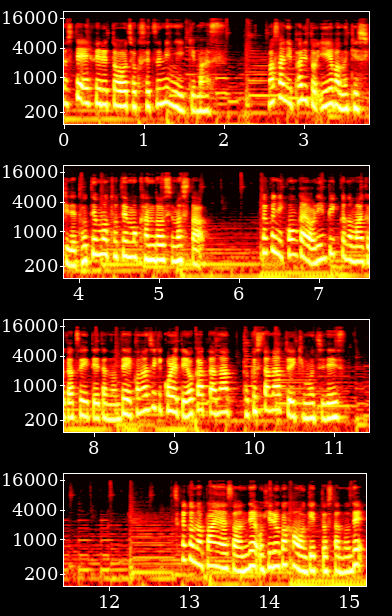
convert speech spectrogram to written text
そしてエッフェル塔を直接見に行きます。まさにパリといえばの景色でとてもとても感動しました。特に今回オリンピックのマークがついていたので、この時期来れてよかったな、得したなという気持ちです。近くのパン屋さんでお昼ご飯をゲットしたので、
